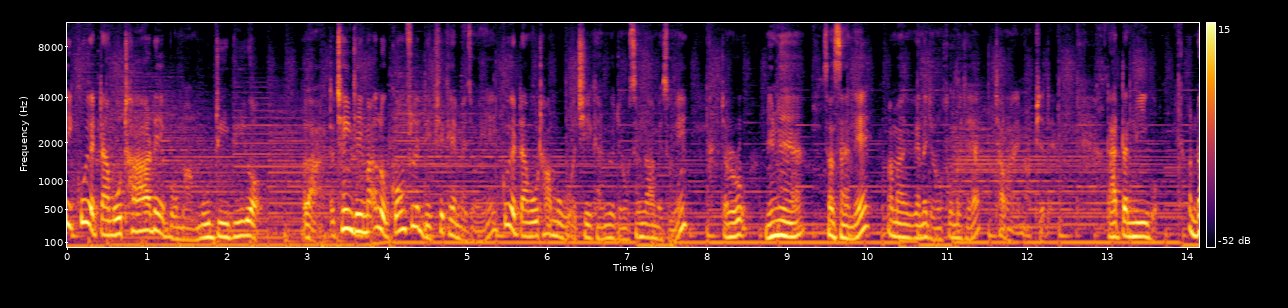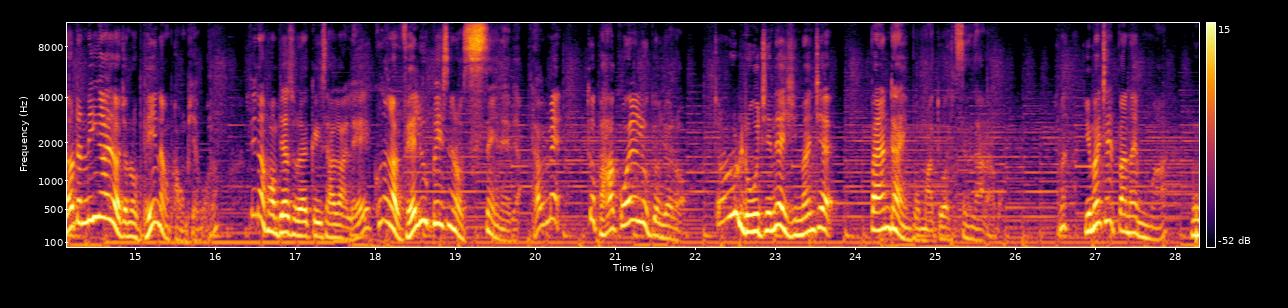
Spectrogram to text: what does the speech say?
အဲ့ဒီကိုယ့်ရဲ့တန်ဖိုးထားတဲ့ပုံမှာမူတည်ပြီးတော့ဟလာတစ်ချိန်ချိန်မှာအဲ့လို conflict တွေဖြစ်ခဲ့မယ်ဆိုရင်ကိုယ့်ရဲ့တန်ဖိုးထားမှုကိုအခြေခံပြီးတော့ကျွန်တော်စဉ်းစားမယ်ဆိုရင်ကျွန်တော်တို့မြင်မြန်ဆန်ဆန်နဲ့မှန်မှန်ကန်ကန်နဲ့ကျွန်တော်ဆုံးဖြတ်ချက်ချနိုင်မှာဖြစ်တယ်ဒါတနည်းပေါ့နောက်တနည်းကတော့ကျွန်တော်ဘေးနောင်ဖောင်ဖြတ်ပေါ့နော် ဘေးနောင်ဖောင်ဖြတ်ဆိုတဲ့ကိစ္စကလည်းခုနက value base နဲ့တော့ဆင်တယ်ဗျဒါပေမဲ့သူဘာကွဲလဲလို့ပြောကြတော့ကျွန်တော်တို့လိုချင်တဲ့ရည်မှန်းချက်ပန်းတိုင်ပေါ်မှာသူကစဉ်းစားတာပေါ့နော်ရည်မှန်းချက်ပန်းတိုင်ပေါ်မှာမူ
